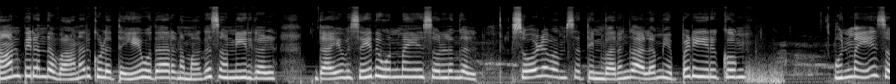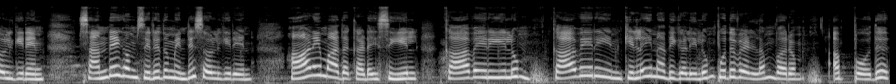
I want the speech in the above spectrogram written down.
நான் பிறந்த வானர் குலத்தையே உதாரணமாக சொன்னீர்கள். தயவு செய்து உண்மையை சொல்லுங்கள். சோழ வம்சத்தின் வருங்காலம் எப்படி இருக்கும்? உண்மையை சொல்கிறேன் சந்தேகம் சிறிதுமின்றி சொல்கிறேன். ஆணி மாத கடைசியில் காவேரியிலும் காவேரியின் கிளை நதிகளிலும் புதுவெள்ளம் வரும். அப்போது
